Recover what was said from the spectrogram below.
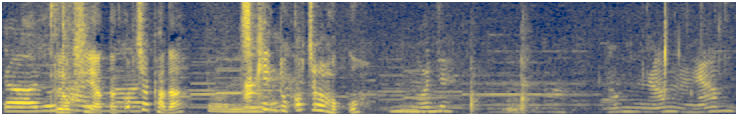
너 역시 약간 껍질파다. 치킨도 껍질만 먹고. 음, 맞아. 냠냠냠.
